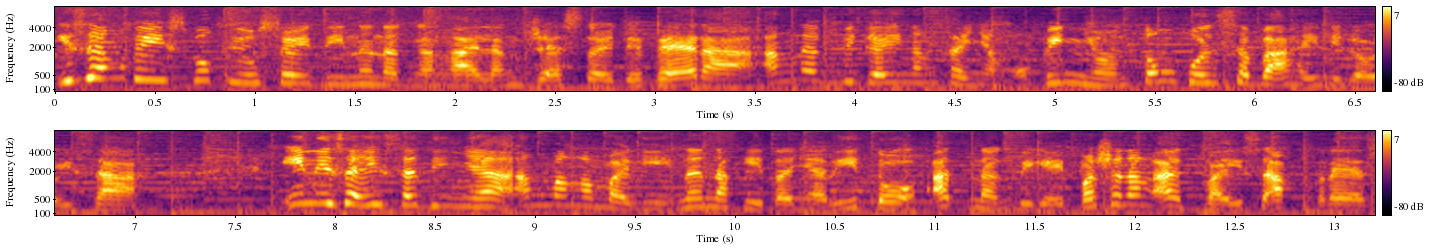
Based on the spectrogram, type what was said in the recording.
Isang Facebook user din na nagngangalang Jester De Vera ang nagbigay ng kanyang opinyon tungkol sa bahay ni Loisa. Inisa-isa din niya ang mga mali na nakita niya rito at nagbigay pa siya ng advice sa aktres.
